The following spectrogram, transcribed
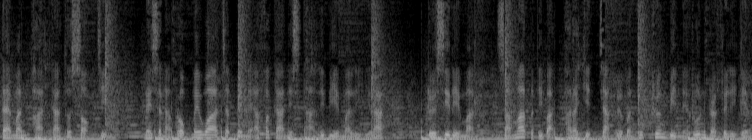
แต่มันผ่านการทดสอบจริง ในสนามรบไม่ว่าจะเป็นในอัฟกานิสถานลิเบียมาลีอิรัก หรือซีเรียมันสามารถปฏิบัติภารกิจจากเรือบรรทุกเครื่องบินในรุ่น r a f a e l i M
